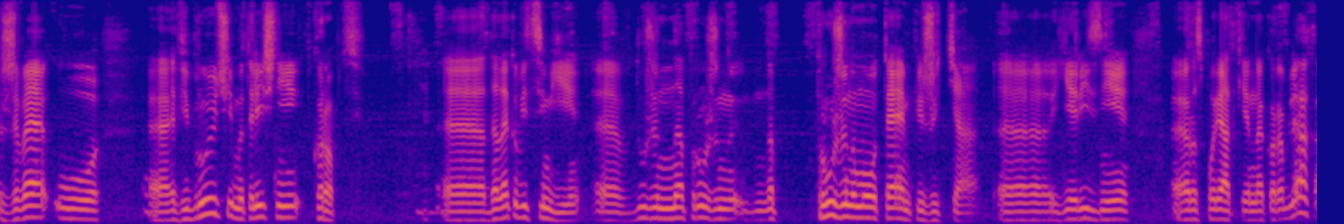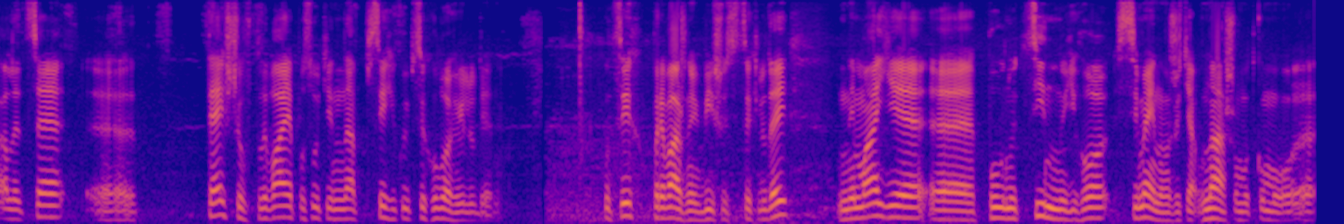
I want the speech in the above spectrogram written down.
живе у е, вібруючій металічній коробці, далеко від сім'ї, е, в дуже напруженому темпі життя. Е, є різні е, розпорядки на кораблях, але це е, те, що впливає по суті на психіку і психологію людини. У цих переважної більшості цих людей немає е, повноцінного сімейного життя в нашому такому е,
